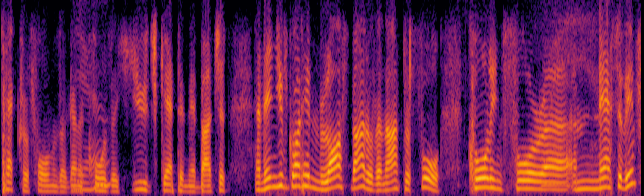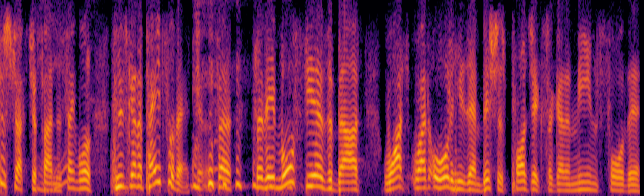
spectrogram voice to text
tax reforms are going to yeah. cause a huge gap in their budget. And then you've got him last night or the night before calling for uh, a massive infrastructure fund yeah. and saying, well, who's going to pay for that? so, so there are more fears about what, what all his ambitious projects are going to mean for the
